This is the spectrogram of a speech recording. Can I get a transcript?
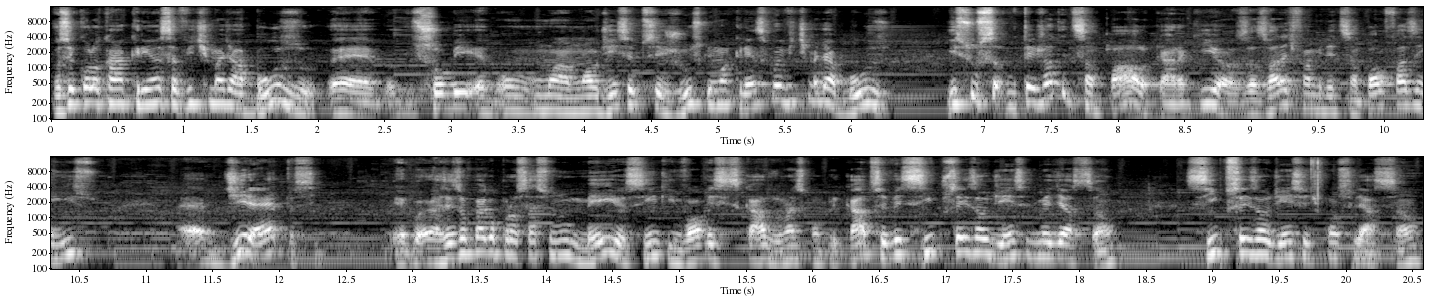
Você colocar uma criança vítima de abuso é, sob uma, uma audiência de ser justo e uma criança foi vítima de abuso. Isso, o TJ de São Paulo, cara, aqui, ó, as varas de família de São Paulo fazem isso é, direto, assim. Eu, às vezes eu pego o processo no meio, assim, que envolve esses casos mais complicados, você vê 5, 6 audiências de mediação, 5, 6 audiências de conciliação,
